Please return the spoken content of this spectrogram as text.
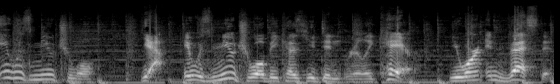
it was mutual. Yeah, it was mutual because you didn't really care. You weren't invested.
